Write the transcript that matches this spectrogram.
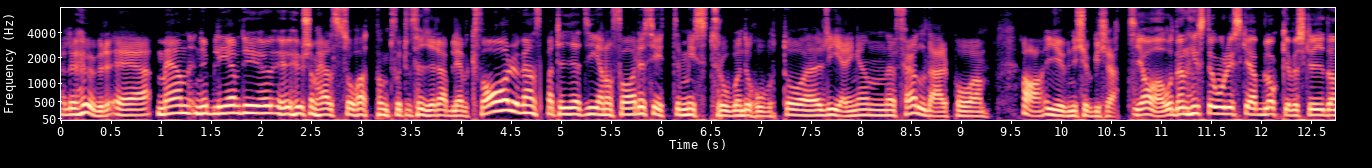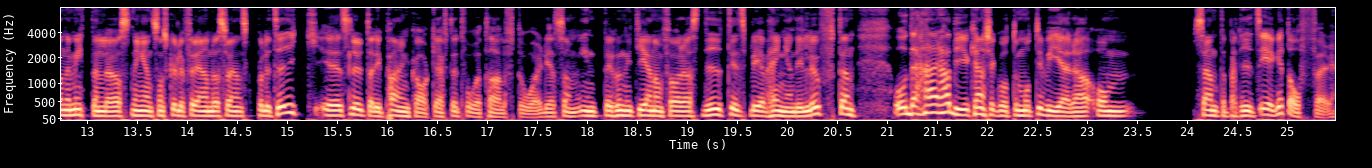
Eller hur? Eh, men nu blev det ju eh, hur som helst så att punkt 44 blev kvar. Vänsterpartiet genomförde sitt misstroendehot och eh, regeringen föll där på ja, juni 2021. Ja, och den historiska blocköverskridande mittenlösningen som skulle förändra svensk politik slutade i pannkaka efter två och ett halvt år. Det som inte hunnit genomföras dittills blev hängande i luften. Och det här hade ju kanske gått att motivera om Centerpartiets eget offer,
